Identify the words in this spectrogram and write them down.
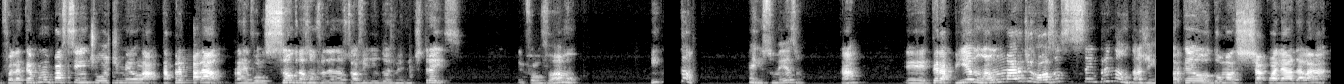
Eu falei até para um paciente hoje meu lá, tá preparado para a revolução que nós vamos fazer na sua vida em 2023? Ele falou, vamos. Então, é isso mesmo, tá? É, terapia não é um mar de rosas sempre não, tá, gente? Na hora que eu dou uma chacoalhada lá,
